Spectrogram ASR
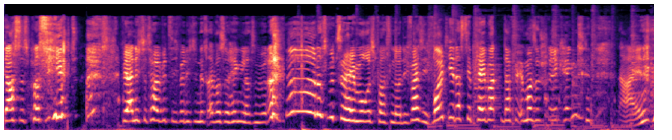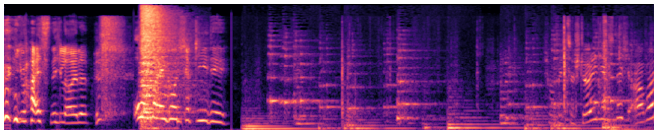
das ist passiert. Wäre eigentlich total witzig, wenn ich den jetzt einfach so hängen lassen würde. Ah, das wird zu Hey Morris passen, Leute. Ich weiß nicht, wollt ihr, dass der Playbutton dafür immer so schräg hängt? Nein, ich weiß nicht, Leute. Oh mein Gott, ich habe die Idee. Ich hoffe, ich zerstöre ihn jetzt nicht, aber...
